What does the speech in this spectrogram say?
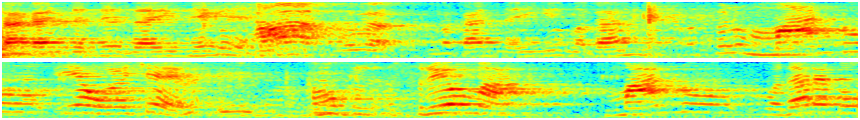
કાકાની તબિયત સારી છે કે? મકાન થઈ ગયું મકાન? પેલું માનનું એ હોય છે. અમુક સ્ત્રીઓમાં માનનું વધારે બહુ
